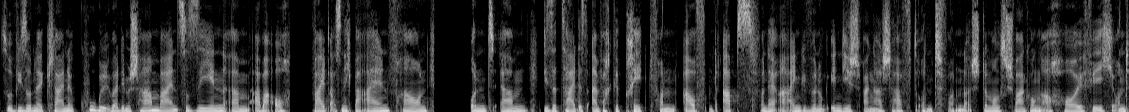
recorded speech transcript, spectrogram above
so wie so eine kleine Kugel über dem Schambein zu sehen, ähm, aber auch weitaus nicht bei allen Frauen. Und ähm, diese Zeit ist einfach geprägt von Auf und Abs, von der Eingewöhnung in die Schwangerschaft und von Stimmungsschwankungen auch häufig und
